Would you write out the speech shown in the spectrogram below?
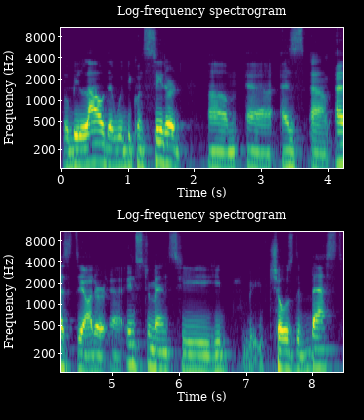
that would be loud, that would be considered um, uh, as, um, as the other uh, instruments. He, he chose the best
